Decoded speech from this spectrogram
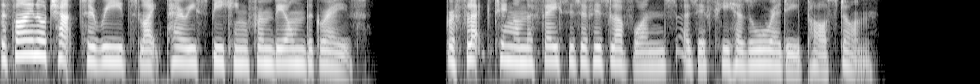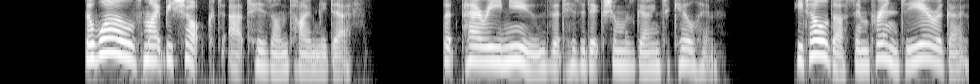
the final chapter reads like Perry speaking from beyond the grave, reflecting on the faces of his loved ones as if he has already passed on. The world might be shocked at his untimely death, but Perry knew that his addiction was going to kill him. He told us in print a year ago,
